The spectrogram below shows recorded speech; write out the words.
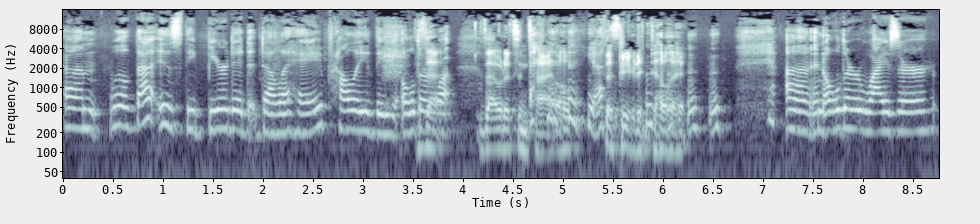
um, well, that is the bearded Delahay, probably the older. Is that, wa- is that what it's entitled? Yes. The bearded Delahay. uh, an older, wiser,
